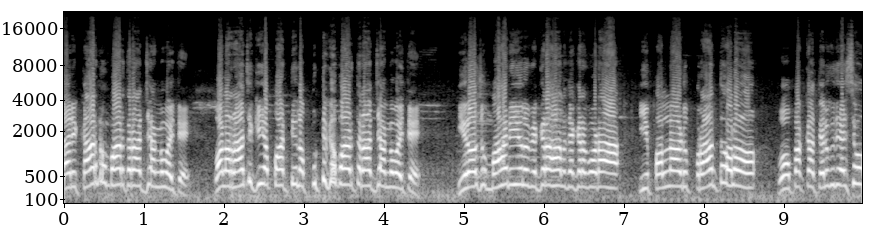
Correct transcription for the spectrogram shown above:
దానికి కారణం భారత రాజ్యాంగం అయితే వాళ్ళ రాజకీయ పార్టీల పుట్టుక భారత రాజ్యాంగం అయితే. ఈరోజు మహనీయుల విగ్రహాల దగ్గర కూడా ఈ పల్నాడు ప్రాంతంలో ఓ పక్క తెలుగుదేశం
